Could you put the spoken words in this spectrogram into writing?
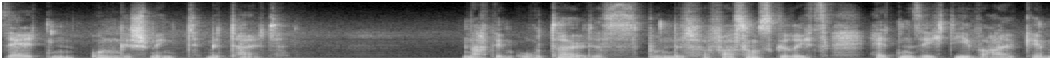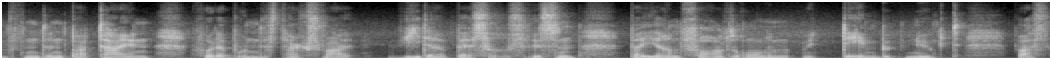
selten ungeschminkt mitteilt. Nach dem Urteil des Bundesverfassungsgerichts hätten sich die wahlkämpfenden Parteien vor der Bundestagswahl wieder besseres Wissen bei ihren Forderungen mit dem begnügt, was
